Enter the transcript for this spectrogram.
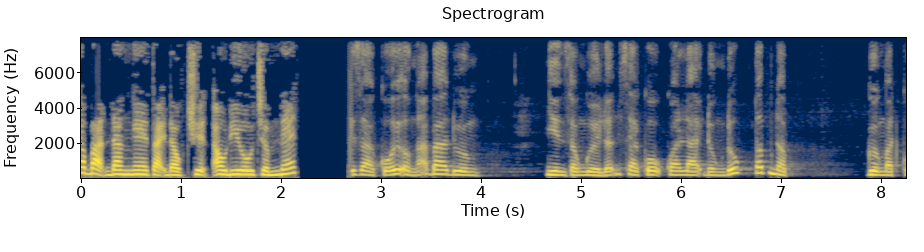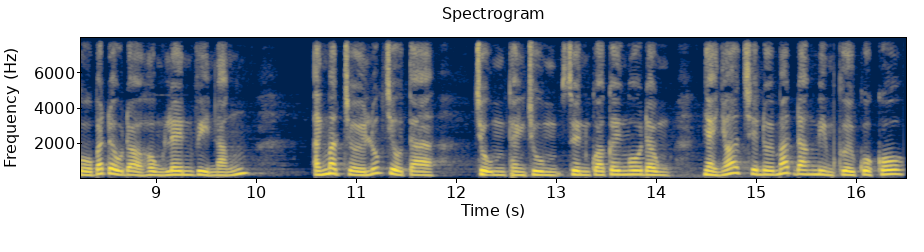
Các bạn đang nghe tại đọc truyện audio.net Giả cỗi ở ngã ba đường. Nhìn dòng người lẫn xe cộ qua lại đồng đúc tấp nập. Gương mặt cô bắt đầu đỏ hồng lên vì nắng. Ánh mặt trời lúc chiều tà, trụm thành chùm xuyên qua cây ngô đồng, nhảy nhót trên đôi mắt đang mỉm cười của cô.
